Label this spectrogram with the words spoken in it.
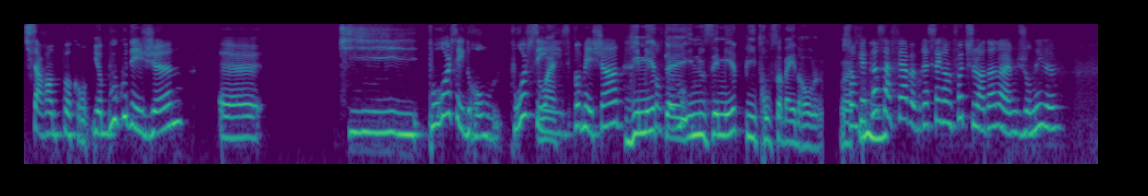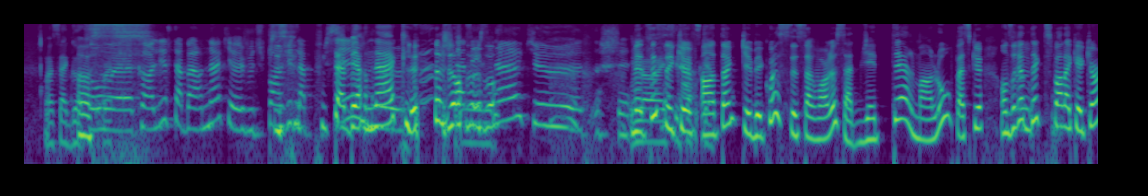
qui s'en rendent pas compte. Il y a beaucoup des jeunes euh, qui. Pour eux, c'est drôle. Pour eux, c'est Ouais. pas méchant. Ils imitent, que euh, vous- ils nous imitent, puis ils trouvent ça bien drôle. Ouais. Sauf que quand ça fait à peu près 50 fois que tu l'entends dans la même journée, là. Ça Ah, gosse. Ton ouais. euh, calice, tabarnak, euh, je veux-tu manger de la poutine? Tabernacle! euh, genre, c'est ça. Tabernacle, euh, Mais tu sais, Ouais, c'est que en tant que Québécois, ces serveurs-là, ça devient tellement lourd parce que on dirait Mm. dès que tu parles à quelqu'un,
